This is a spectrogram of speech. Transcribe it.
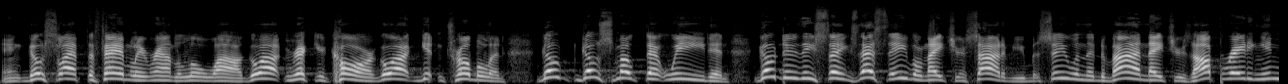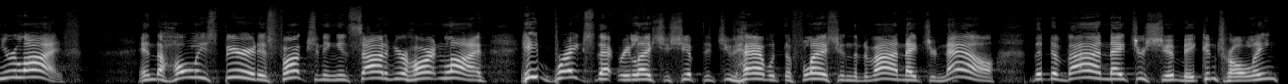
and go slap the family around a little while. Go out and wreck your car. Go out and get in trouble and go, go smoke that weed and go do these things. That's the evil nature inside of you. But see, when the divine nature is operating in your life, and the Holy Spirit is functioning inside of your heart and life, He breaks that relationship that you have with the flesh and the divine nature. Now, the divine nature should be controlling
